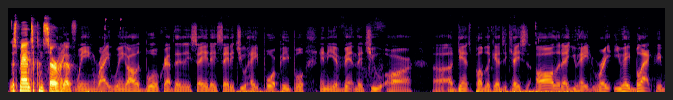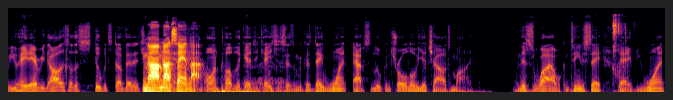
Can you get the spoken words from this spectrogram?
This man's a conservative. right wing, right wing, all the bull crap that they say. They say that you hate poor people in the event that you are uh, against public education. All of that, you hate rate, you hate black people, you hate every all this other stupid stuff that No, I'm not saying that. on public education system because they want absolute control over your child's mind. And this is why I will continue to say that if you want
